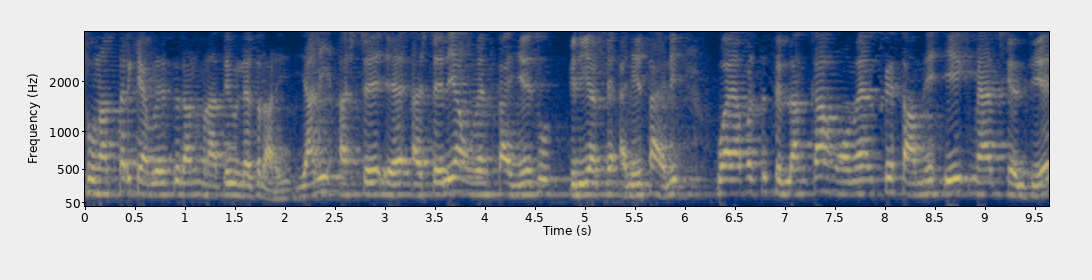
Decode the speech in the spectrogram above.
तो उनहत्तर के एवरेज से रन बनाते हुए नज़र आ रही है। यानी ऑस्ट्रेलिया वुमेन्स का ये जो प्लेयर्स है अलीसा अली वह यहाँ पर से श्रीलंका वुमेन्स के सामने एक मैच खेलती है,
